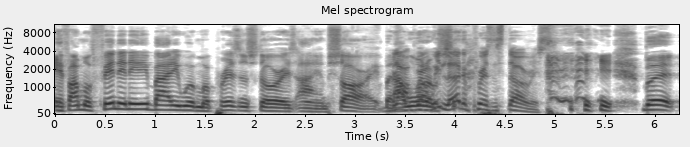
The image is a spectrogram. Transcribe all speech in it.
if I'm offending anybody with my prison stories, I am sorry. But no, I want we love the prison stories. but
